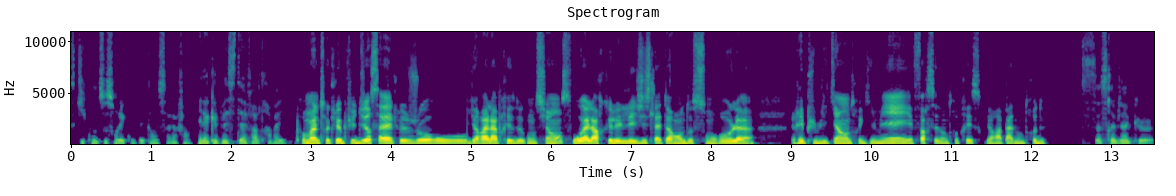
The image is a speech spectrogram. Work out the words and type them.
Ce qui compte, ce sont les compétences à la fin et la capacité à faire le travail. Pour moi, le truc le plus dur, ça va être le jour où il y aura la prise de conscience ou alors que le législateur endosse son rôle euh, républicain, entre guillemets, et force les entreprises. Il n'y aura pas d'entre-deux ça serait bien que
